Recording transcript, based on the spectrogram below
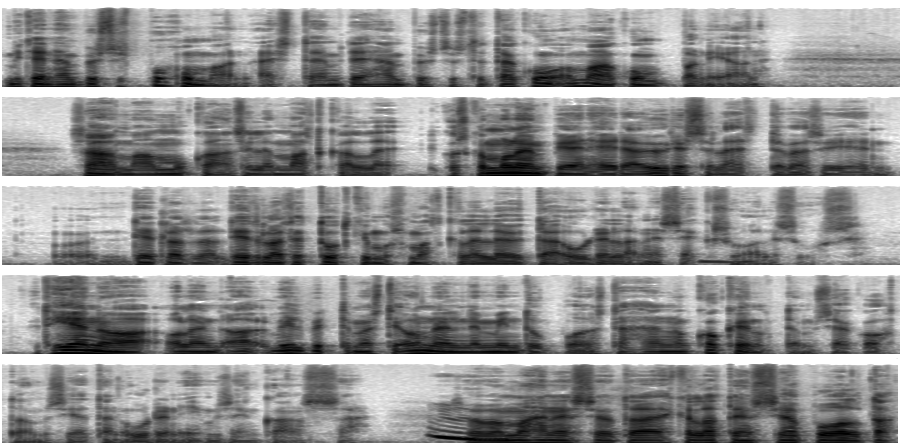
miten hän pystyisi puhumaan näistä ja miten hän pystyisi tätä omaa kumppaniaan saamaan mukaan sille matkalle, koska molempien heidän yhdessä lähdettävä siihen tietynlaiselle tutkimusmatkalle löytää uudenlainen seksuaalisuus. Et hienoa, olen vilpittömästi onnellinen Mintun puolesta. Hän on kokenut tämmöisiä kohtaamisia tämän uuden ihmisen kanssa. Mm. Se on varmaan hänessä jotain ehkä latenssia puolta,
